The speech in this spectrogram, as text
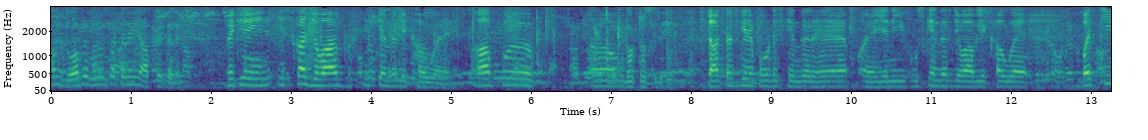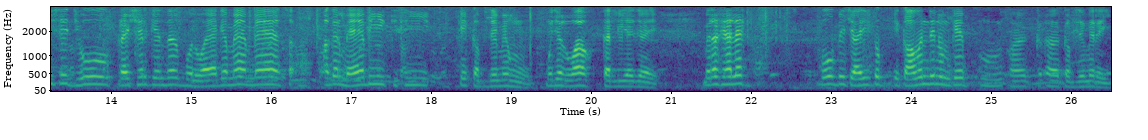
हम दुआ पे भरोसा करें या आप पे करें? देखिए इसका जवाब इसके अंदर लिखा हुआ है। आप डॉक्टर्स की रिपोर्ट डॉक्टर्स की रिपोर्ट इसके अंदर है यानी उसके अंदर जवाब लिखा हुआ है। बच्ची से जो प्रेशर के अंदर बुलवाया गया मैं मैं स- अगर मैं भी किसी के कब्ज़े में हूँ मुझे अगवा कर लिया जाए मेरा ख्याल है वो बेचारी तो इक्यावन दिन उनके कब्जे में रही।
